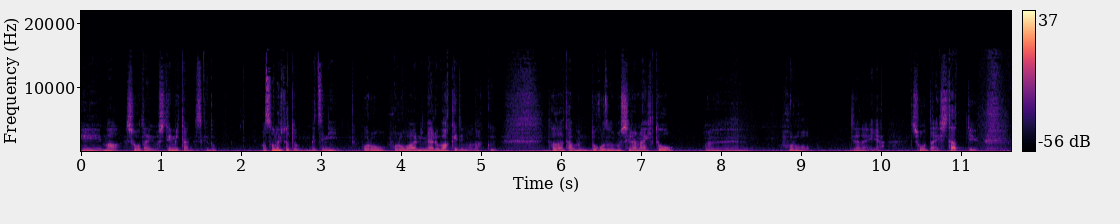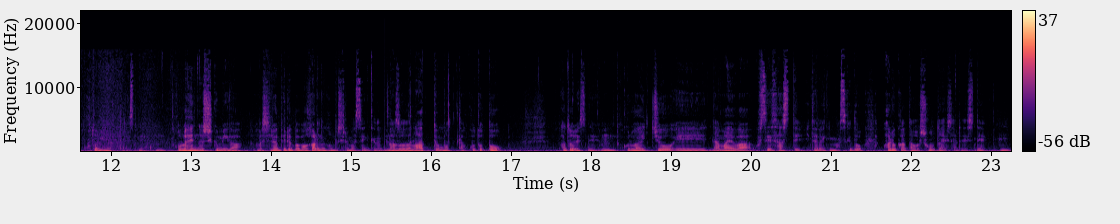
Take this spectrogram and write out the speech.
えー、まあ招待をしてみたんですけど、まあ、その人と別にフォローフォロワーになるわけでもなくただ多分どこぞの知らない人を、えー、フォローじゃないや招待したっていうことになってですね、この辺の仕組みが、まあ、調べれば分かるのかもしれませんけど謎だなって思ったこととあとですね、うん、これは一応、えー、名前は伏せさせていただきますけどある方を招待したらですね、うん、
